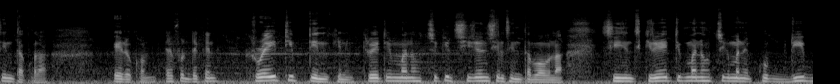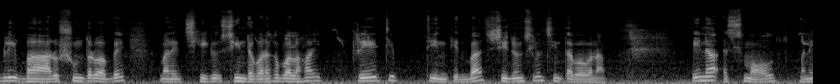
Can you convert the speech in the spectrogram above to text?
চিন্তা করা। এরকম। এরপর দেখেন ক্রিয়েটিভ থিঙ্কিং ক্রিয়েটিভ মানে হচ্ছে কি সৃজনশীল চিন্তা ভাবনা। ক্রিয়েটিভ মানে হচ্ছে কি মানে খুব ডিপলি বা আরও সুন্দরভাবে মানে চিন্তা করাকে বলা হয় ক্রিয়েটিভ থিঙ্কিং বা সৃজনশীল চিন্তা ভাবনা। ইন আ স্মল মানে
